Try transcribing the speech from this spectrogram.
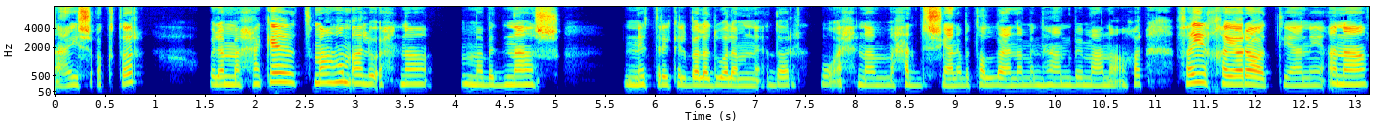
أعيش أكتر. ولما حكيت معهم قالوا إحنا ما بدناش نترك البلد ولا منقدر وإحنا ما حدش يعني بطلعنا من هان بمعنى آخر. فهي خيارات يعني أنا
